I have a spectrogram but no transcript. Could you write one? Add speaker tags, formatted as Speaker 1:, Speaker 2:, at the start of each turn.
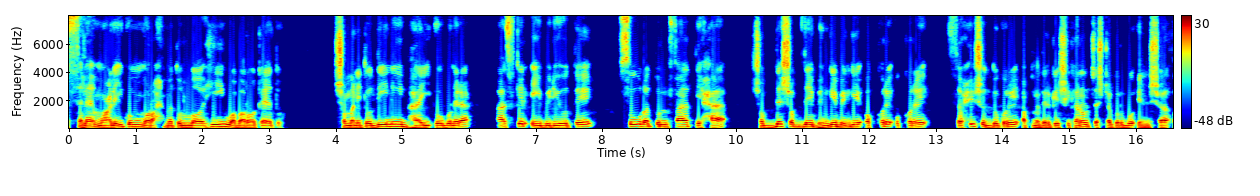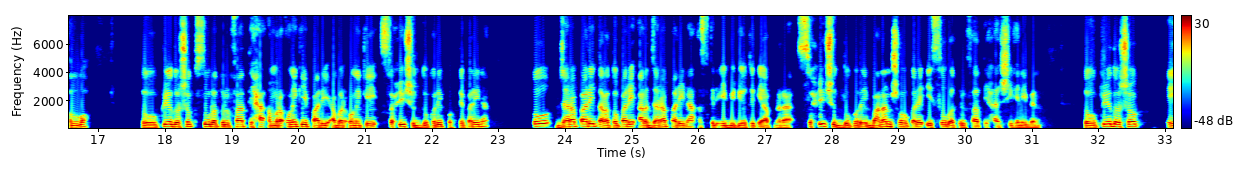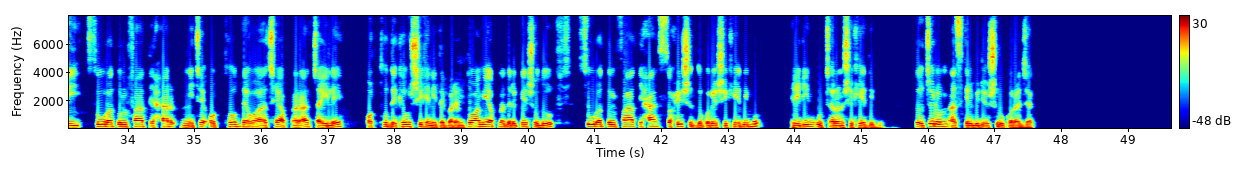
Speaker 1: আসসালামু আলাইকুম ওরহমতুল্লাহি ওয়াবারকাত সম্মানিত দিনী ভাই ও বোনেরা, আজকের এই ভিডিওতে সৌরাতুল ফাতিহা শব্দে শব্দে ভেঙ্গে ভেঙ্গে, অক্ষরে অক্ষরে, সহি শুদ্ধ করে আপনাদেরকে শেখানোর চেষ্টা করব ইনশা আল্লাহ তো প্রিয় দর্শক, সূরাতুল ফাতিহা আমরা অনেকেই পারি, আবার অনেকেই সহি শুদ্ধ করে পড়তে পারি না। তো যারা পারি, তারা তো পারি। আর যারা পারি না, আজকের এই ভিডিও থেকে আপনারা সহি শুদ্ধ করে, বানান সহকারে এই সৌরাতুল ফাতিহা শিখে নেবেন। তো প্রিয় দর্শক, এই সৌরাতুল ফাতিহার নিচে অর্থ দেওয়া আছে, আপনারা চাইলে অর্থ দেখেও শিখে নিতে পারেন। তো আমি আপনাদেরকে শুধু সৌরাতুল ফাতিহা সহি শুদ্ধ করে শিখিয়ে দিব, রিডিং, উচ্চারণ শিখিয়ে দিব। তো চলুন আজকের ভিডিও শুরু করা যাক।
